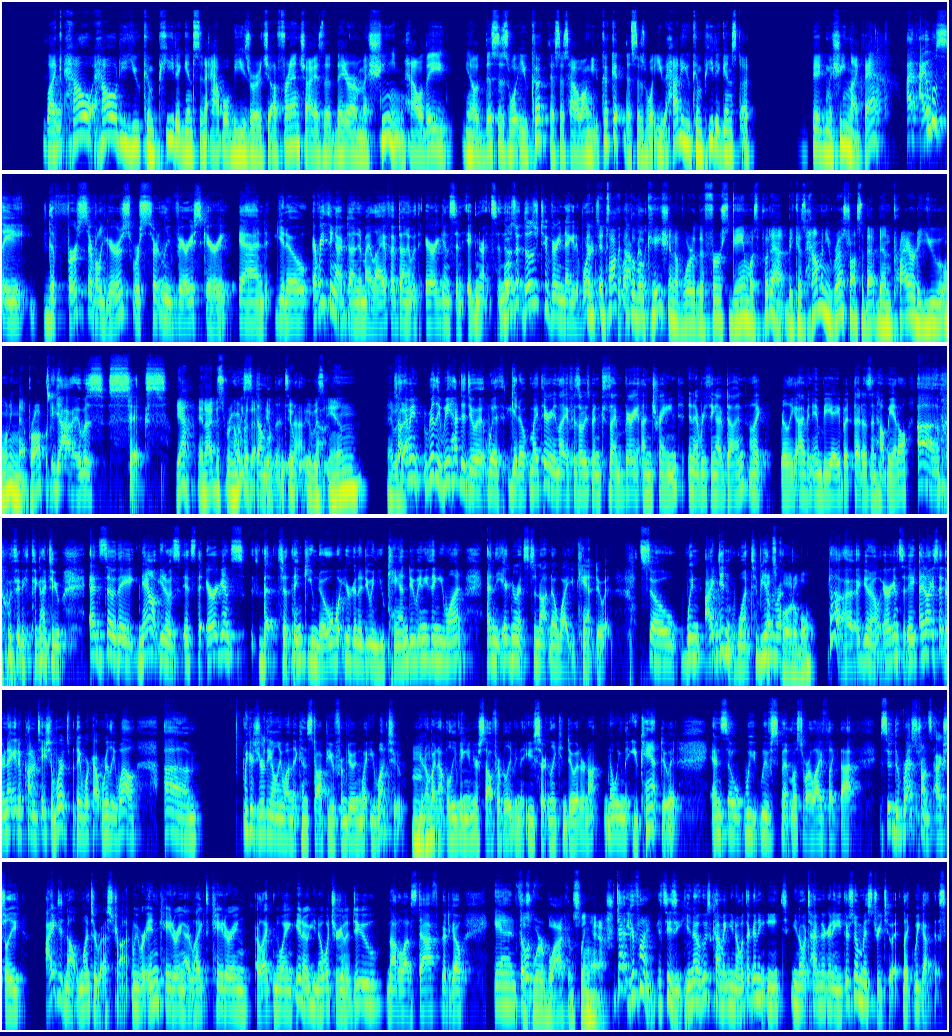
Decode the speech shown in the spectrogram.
Like Mm-hmm. how how do you compete against an Applebee's or a, a franchise that they are a machine? How they you know this is what you cook, this is how long you cook it, this is what you. How do you compete against a big machine like that? I, I will say the first several years were certainly very scary, and you know everything I've done in my life, I've done it with arrogance and ignorance, and those are those are two very negative words. and talk about the really. location of where the first game was put at, because how many restaurants had that been prior to you owning that property? Yeah, it was six. Yeah, and I just remember that stumbled it, into it- that, it was yeah. in. So I mean, really, we had to do it with you know my theory in life has always been because I'm very untrained in everything I've done. Like really, I have an MBA, but that doesn't help me at all um, with anything I do. And so they now you know it's it's the arrogance that to think you know what you're going to do and you can do anything you want, and the ignorance to not know why you can't do it. So when I didn't want to be in that's the re- quotable. yeah, you know, arrogance. And like I say, they're negative connotation words, but they work out really well. Um, because you're the only one that can stop you from doing what you want to, you know, Mhm. by not believing in yourself or believing that you certainly can do it or not knowing that you can't do it. And so we, we've spent most of our life like that. So the restaurants actually, I did not want a restaurant. We were in catering. I liked catering. I liked knowing, you know, you know what you're going to do. Not a lot of staff, good to go. And Just wear black and sling hash. yeah, you're fine. It's easy. You know who's coming. You know what they're going to eat. You know what time they're going to eat. There's no mystery to it. Like we got this.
